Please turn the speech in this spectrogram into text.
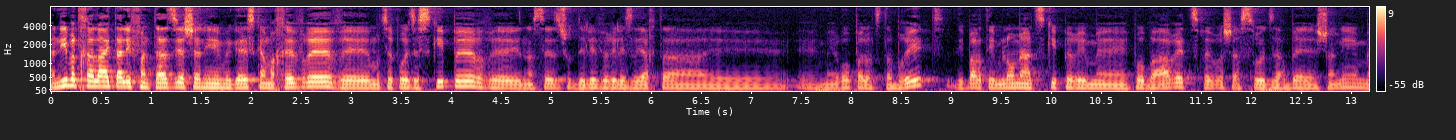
אני בהתחלה הייתה לי פנטזיה שאני מגייס כמה חבר'ה ומוצא פה איזה סקיפר ונעשה איזשהו delivery לאיזה יאכטה מאירופה לארצות הברית. דיברתי עם לא מעט סקיפרים פה בארץ, חבר'ה שעשו את זה הרבה שנים,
